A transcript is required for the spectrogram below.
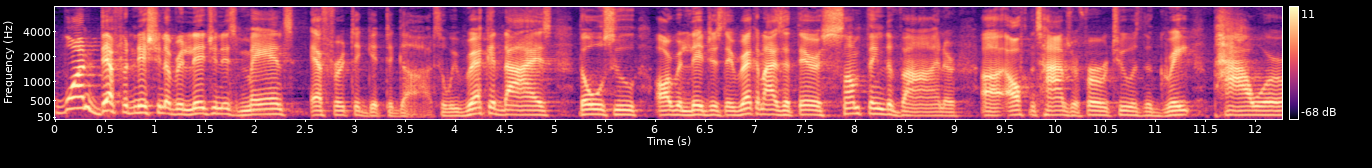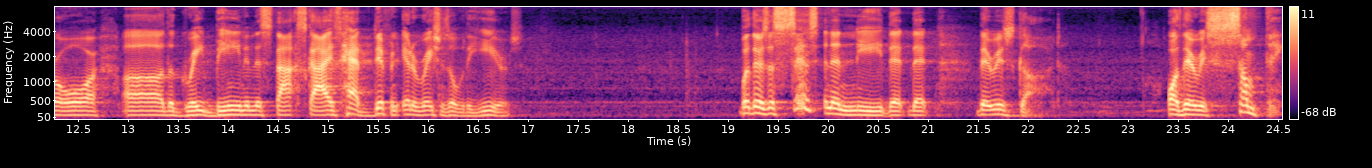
one definition of religion is man's effort to get to God. So we recognize those who are religious, they recognize that there is something divine, or uh, oftentimes referred to as the great power or uh, the great being in the sky. It's had different iterations over the years. But there's a sense and a need that, that there is God, or there is something.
